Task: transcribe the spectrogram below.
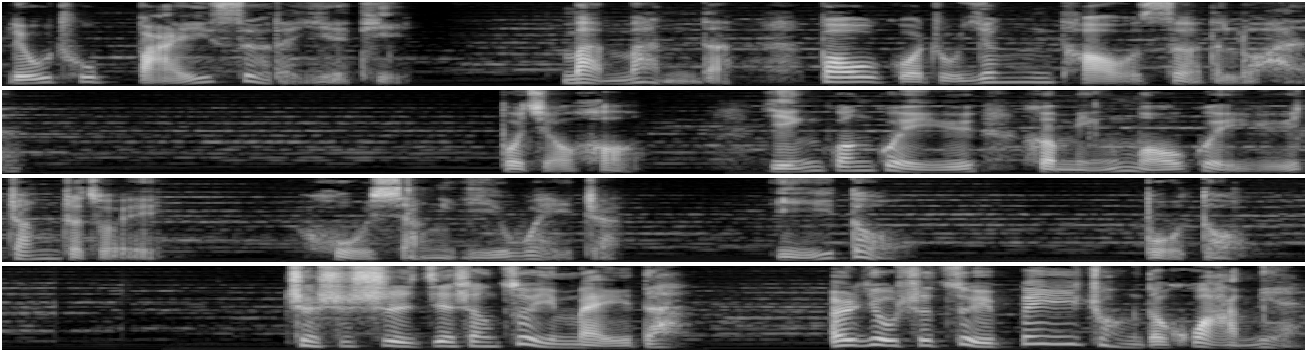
流出白色的液体，慢慢的包裹住樱桃色的卵。不久后。荧光桂鱼和明眸桂鱼张着嘴，互相依偎着，一动不动。这是世界上最美的，而又是最悲壮的画面。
